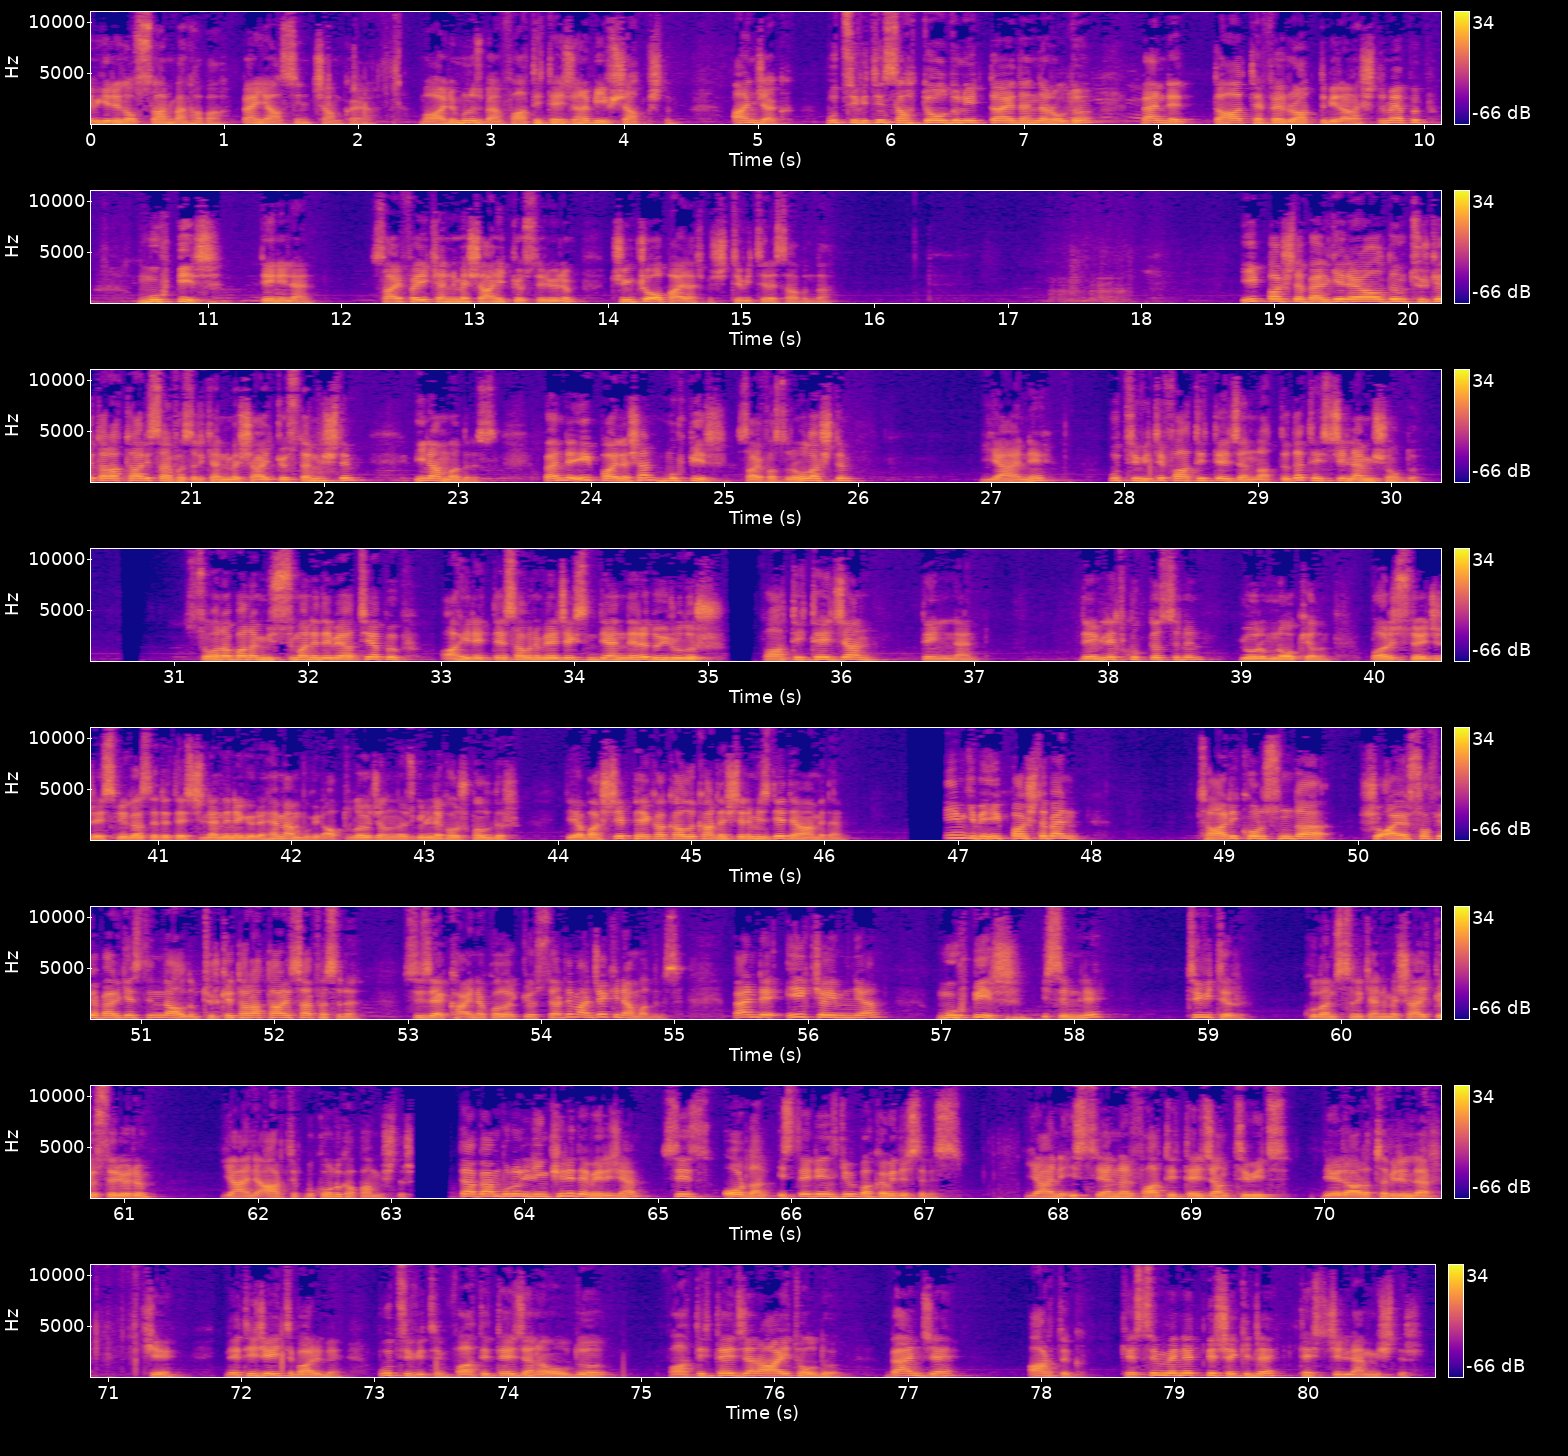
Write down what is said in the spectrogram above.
Sevgili dostlar merhaba. Ben Yasin Çamkaya. Malumunuz ben Fatih Tezcan'a bir ifşa atmıştım. Ancak bu tweetin sahte olduğunu iddia edenler oldu. Ben de daha teferruatlı bir araştırma yapıp muhbir denilen sayfayı kendime şahit gösteriyorum. Çünkü o paylaşmış Twitter hesabında. İlk başta belgeleri aldığım Türkiye Taraf Tarih sayfasını kendime şahit göstermiştim. İnanmadınız. Ben de ilk paylaşan muhbir sayfasına ulaştım. Yani bu tweet'i Fatih Tezcan'ın attığı da tescillenmiş oldu. Sonra bana Müslüman edebiyatı yapıp ahirette hesabını vereceksin diyenlere duyurulur. Fatih Tezcan denilen devlet kuklasının yorumunu okuyalım. Barış süreci resmi gazetede tescillendiğine göre hemen bugün Abdullah Öcalan'ın özgürlüğüne kavuşmalıdır diye başlayıp PKK'lı kardeşlerimiz diye devam eden. Dediğim gibi ilk başta ben tarih konusunda şu Ayasofya belgeselini aldım. Türkiye Tarih Tarih sayfasını size kaynak olarak gösterdim ancak inanmadınız. Ben de ilk yayınlayan Muhbir isimli Twitter kullanıcısını kendime şahit gösteriyorum. Yani artık bu konu kapanmıştır. Hatta ben bunun linkini de vereceğim. Siz oradan istediğiniz gibi bakabilirsiniz. Yani isteyenler Fatih Tezcan tweet diye aratabilirler ki netice itibariyle bu tweetin Fatih Tezcan'a olduğu Fatih Tezcan'a ait olduğu bence artık kesin ve net bir şekilde tescillenmiştir.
